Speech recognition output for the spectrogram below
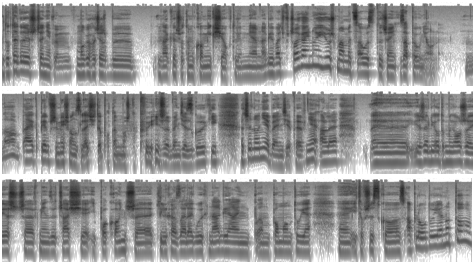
Do tego jeszcze, nie wiem, mogę chociażby nagrać o tym komiksie, o którym miałem nagrywać wczoraj, no i już mamy cały styczeń zapełniony. No, a jak pierwszy miesiąc leci, to potem można powiedzieć, że będzie z górki. Znaczy, no nie będzie pewnie, ale e, jeżeli odmrożę jeszcze w międzyczasie i pokończę kilka zaległych nagrań, pomontuję e, i to wszystko zuploaduję, no to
